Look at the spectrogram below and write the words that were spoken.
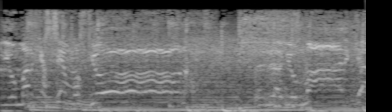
Radio Marca se emoción. Radio Marca.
